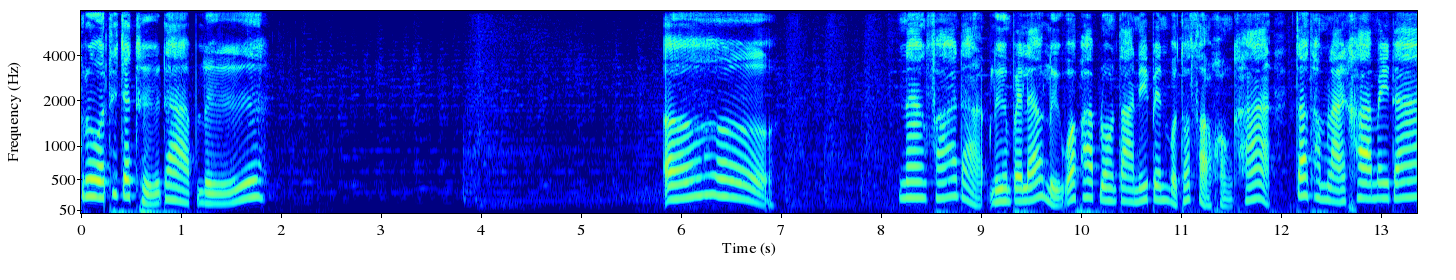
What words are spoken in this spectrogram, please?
กลัวที่จะถือดาบหรือ เออนางฟ้าดาบลืมไปแล้วหรือว่าภาพลวงตานี้เป็นบททดสอบของข้า เจ้าทำลายข้าไม่ได้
